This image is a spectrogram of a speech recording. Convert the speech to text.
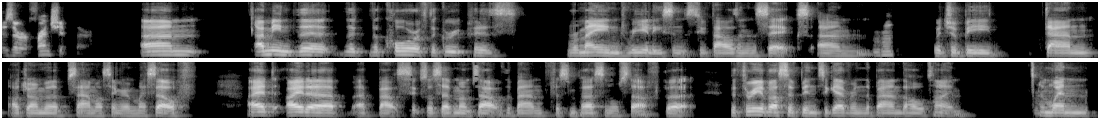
is there a friendship there? Um, I mean the the the core of the group has remained really since 2006, um, mm-hmm. which would be Dan, our drummer, Sam, our singer, and myself. I had I had a, about six or seven months out of the band for some personal stuff, but the three of us have been together in the band the whole time. And when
